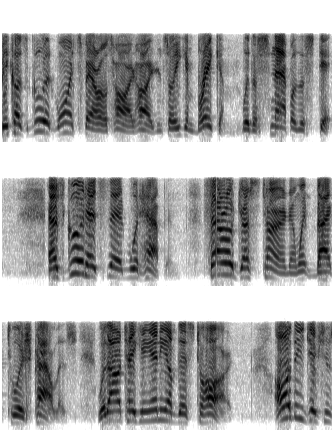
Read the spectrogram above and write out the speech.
because good wants Pharaoh's heart hardened so he can break him with a snap of the stick. As good had said would happen, Pharaoh just turned and went back to his palace without taking any of this to heart. All the Egyptians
